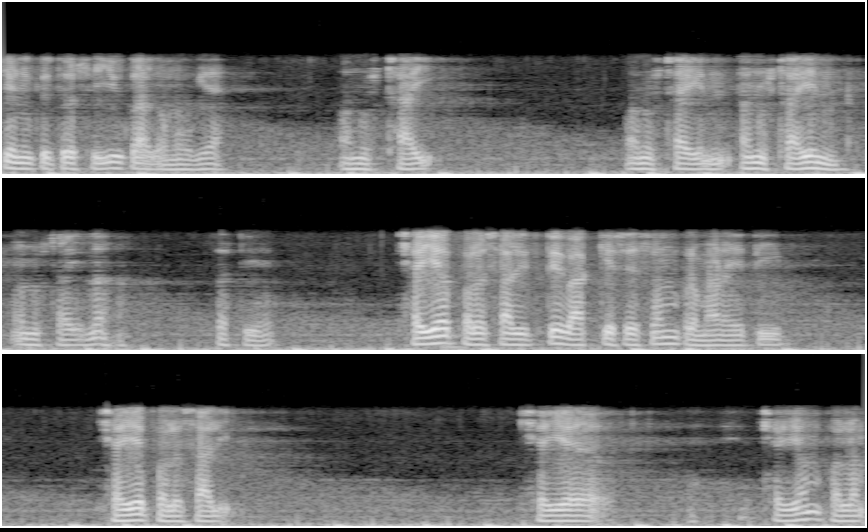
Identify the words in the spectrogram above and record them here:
चिन्हित से युग आगम हो गया। अनुष्ठाई अनुष्ठाई अनुष्ठाइन अनुष्ठाई न सत्य क्षय फलशालित्व वाक्य से स्वयं प्रमाणयती क्षय फलशाली। क्षय क्षय फलम।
